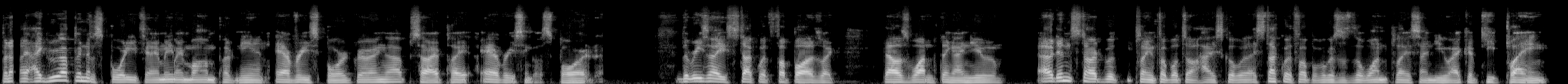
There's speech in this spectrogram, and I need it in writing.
But I, I, grew up in a sporty family. My mom put me in every sport growing up, so I play every single sport. The reason I stuck with football is like that was one thing I knew. I didn't start with playing football till high school, but I stuck with football because it was the one place I knew I could keep playing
